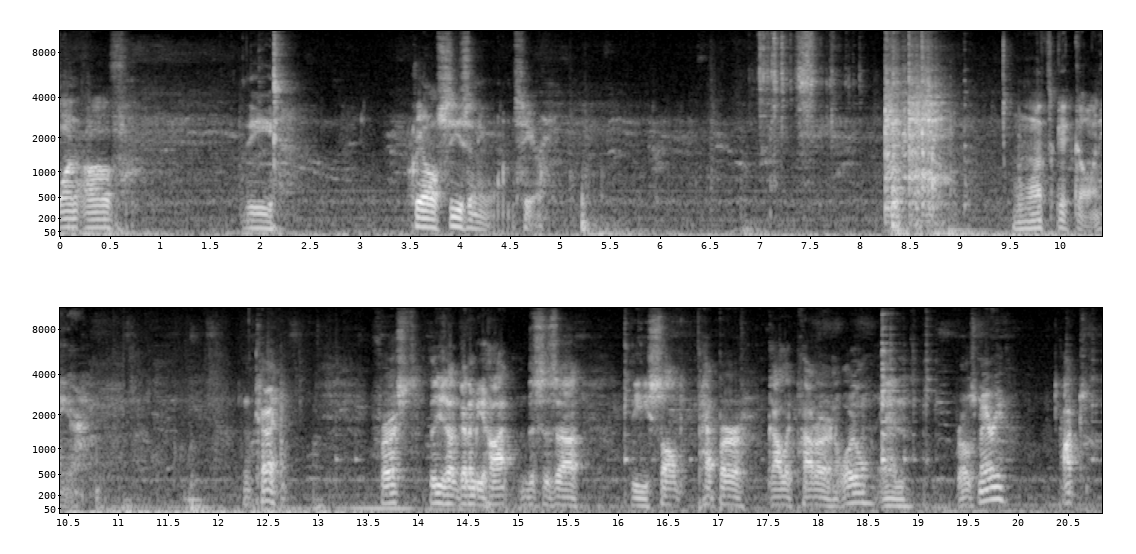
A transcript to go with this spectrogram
one of the Creole seasoning ones here. Let's get going here. Okay. First, these are going to be hot. This is uh, the salt, pepper, garlic powder, and oil, and rosemary. Hot.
